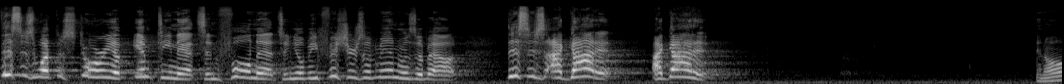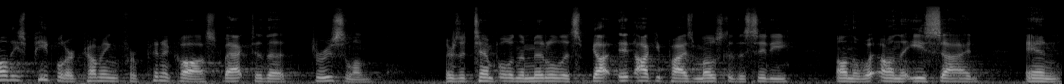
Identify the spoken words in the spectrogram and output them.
This is what the story of empty nets and full nets and you'll be fishers of men was about. This is, I got it. I got it. And all these people are coming for Pentecost back to the Jerusalem. There's a temple in the middle. It's got, it occupies most of the city on the, on the east side. And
